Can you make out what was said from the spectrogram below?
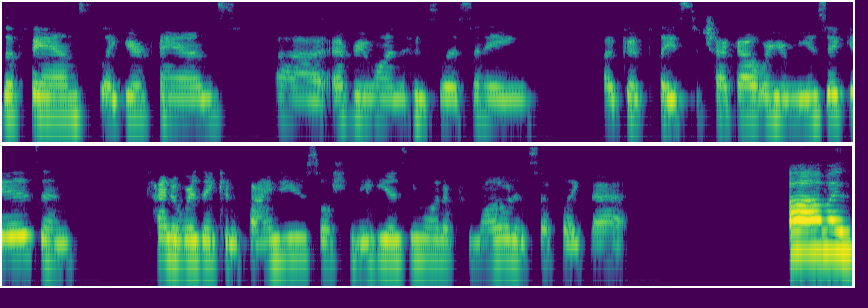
the fans like your fans uh, everyone who's listening a good place to check out where your music is and kind of where they can find you social medias you want to promote and stuff like that Um, I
